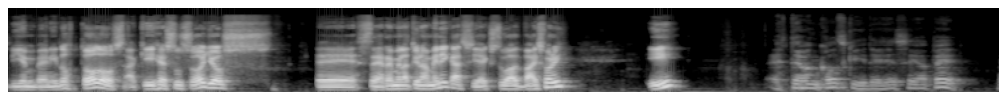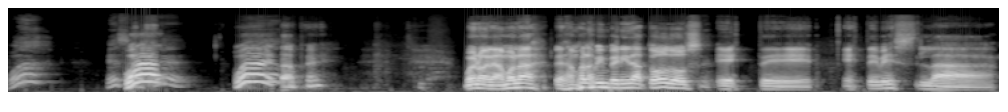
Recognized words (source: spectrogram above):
bienvenidos todos. Aquí Jesús Hoyos, eh, CRM Latinoamérica, CX2 Advisory y Esteban Kolsky de SAP. ¿What? ¿What? What? Bueno, le damos, la, le damos la bienvenida a todos. Este, este vez la,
